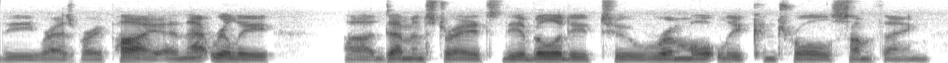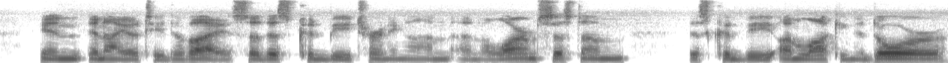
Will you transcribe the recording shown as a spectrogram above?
the Raspberry Pi. And that really uh, demonstrates the ability to remotely control something in an IoT device. So this could be turning on an alarm system, this could be unlocking a door,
